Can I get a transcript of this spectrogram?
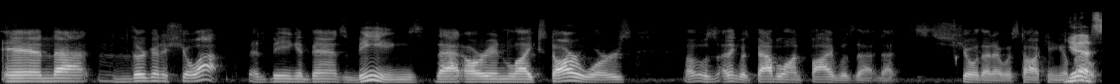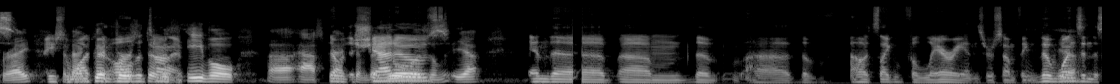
and that they're going to show up as being advanced beings that are in like Star Wars. It was I think it was Babylon Five was that that show that I was talking about, Yes, right? I used to And that watch good it all the time. evil uh, aspect. There were the shadows. dualism. Yeah, and the uh, um the uh the oh it's like Valerians or something. The ones in the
